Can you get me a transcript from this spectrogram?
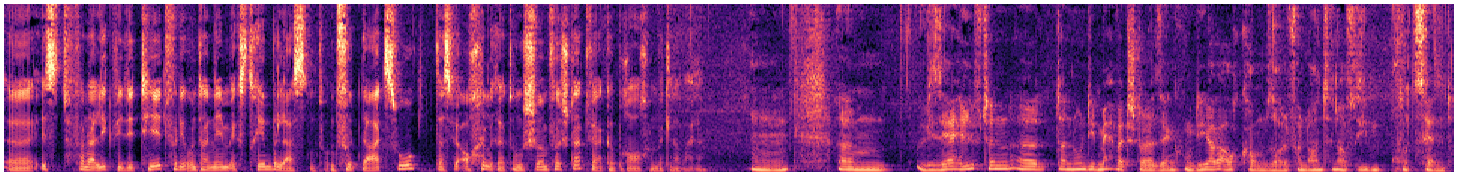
äh, ist von der Liquidität für die Unternehmen extrem belastend und führt dazu, dass wir auch einen Rettungsschirm für Stadtwerke brauchen mittlerweile. Mhm. Ähm wie sehr hilft denn äh, dann nun die Mehrwertsteuersenkung, die ja auch kommen soll, von 19 auf 7 Prozent?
